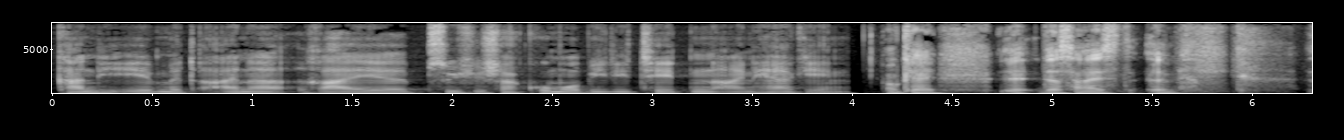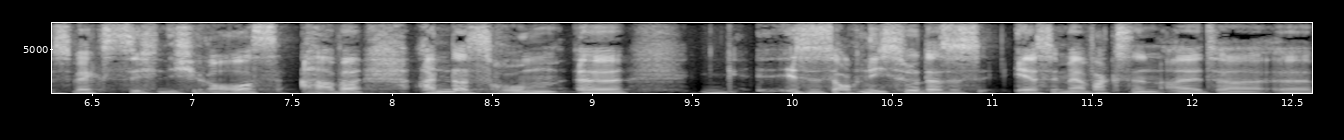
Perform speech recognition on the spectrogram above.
kann die eben mit einer Reihe psychischer Komorbiditäten einhergehen. Okay, äh, das heißt, äh, es wächst sich nicht raus. Aber andersrum äh, ist es auch nicht so, dass es erst im Erwachsenenalter äh,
